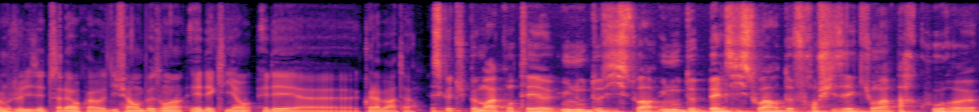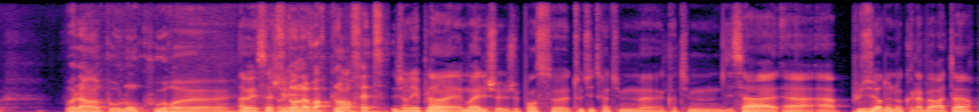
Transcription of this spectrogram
comme je le disais tout à l'heure, aux différents besoins et des clients et des euh, collaborateurs. Est-ce que tu peux me raconter euh, une ou deux histoires, une ou deux belles histoires de franchisés qui ont un parcours euh, voilà, un peu au long cours ah ça, Tu dois en avoir plein en fait J'en ai plein. moi, je, pense tout de suite quand tu me, quand tu me dis ça à, à plusieurs de nos collaborateurs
